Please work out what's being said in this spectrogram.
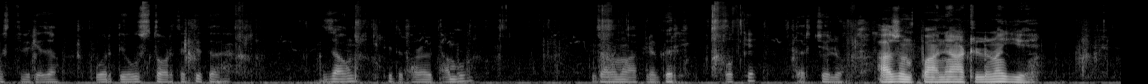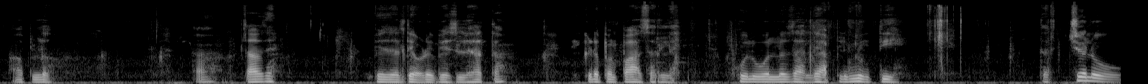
मस्तपैकी जाऊ. वरती ऊस तोडते तिथं. जाऊन तिथं थोडा वेळ थांबू. जाऊ मग आपल्या घरी. ओके तर चलो. अजून पाणी आटलं नाही आहे आपलं. हां जाऊ दे. भिजल तेवढे भिजले आता. इकडे पण पाझरलंय फुल वल्ल झाले आपली मेथी. तर चलो.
